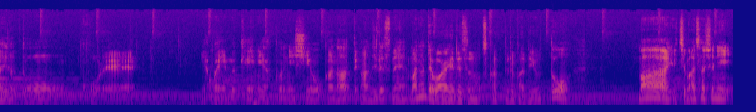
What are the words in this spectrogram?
えるとこれやっぱり MK200 にしようかなって感じですね。まあ、なんでワイヤレスのを使ってるかでいうとまあ一番最初に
